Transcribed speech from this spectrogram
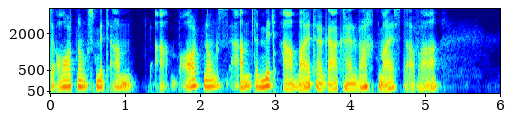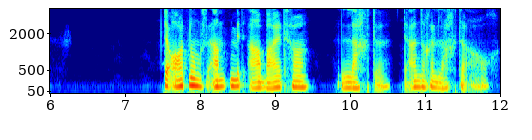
der Ordnungsmitam Ordnungsamte Mitarbeiter gar kein Wachtmeister war. Der Ordnungsamtmitarbeiter lachte, der andere lachte auch.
